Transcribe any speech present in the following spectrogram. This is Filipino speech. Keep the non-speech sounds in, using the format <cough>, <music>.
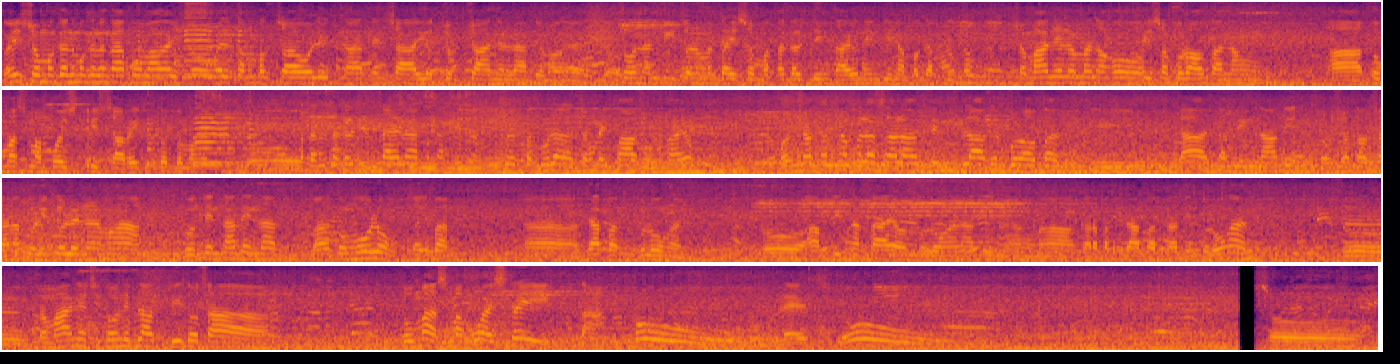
Guys, so magandang magandang nga po mga guys. So welcome back sa ulit natin sa YouTube channel natin mga guys. So, so nandito naman tayo sa matagal din tayo na hindi napag-update. Samahan niyo naman ako sa Burautan ng ah, Tomas Mapoy Street sa Recto to mga guys. So tagal-tagal din tayo na napag-update sa dito at saka may pasok tayo. So shoutout nga pala sa lahat team vlogger Burautan. Si lahat na team natin. So shoutout sana tuloy-tuloy na mga content natin na para tumulong sa iba. na dapat tulungan. So, update na tayo. Tulungan natin ang mga karapat dapat natin tulungan. So, samahan niyo si Tony Vlog dito sa Tomas Mapuay Street. Takbo! Let's go! So,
